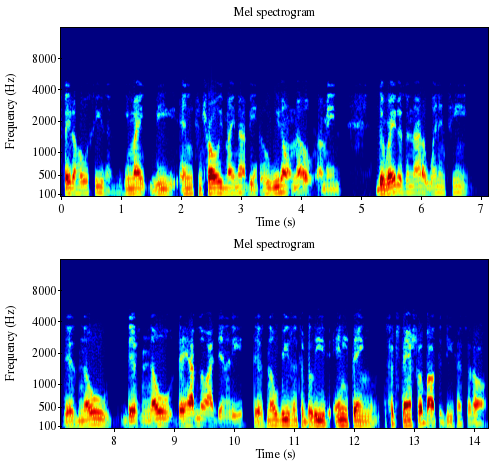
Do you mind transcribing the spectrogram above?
stay the whole season. He might be in control. He might not be. In, we don't know. I mean, the Raiders are not a winning team. There's no, there's no, they have no identity. There's no reason to believe anything substantial about the defense at all.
